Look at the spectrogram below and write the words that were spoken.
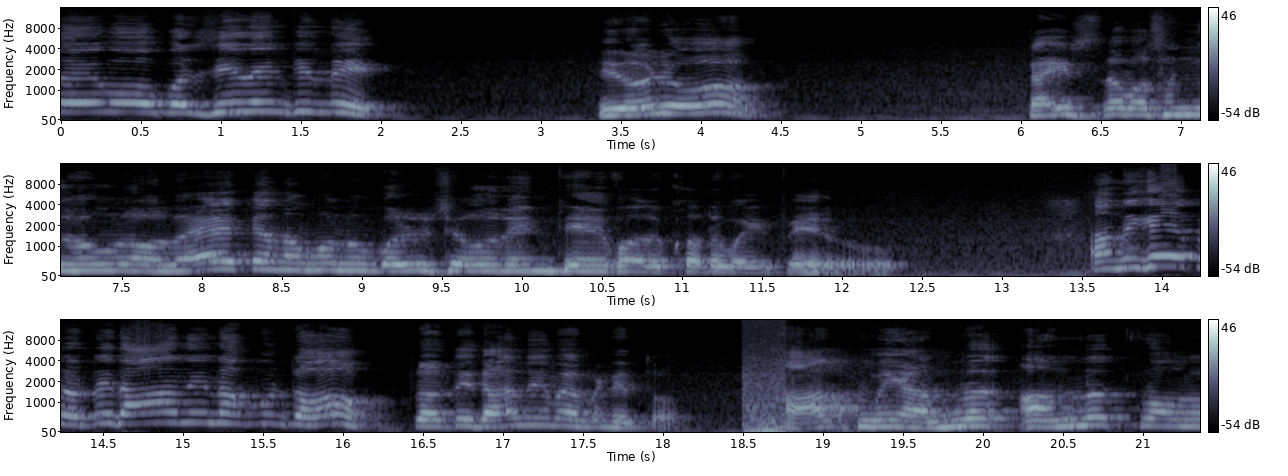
లేవో పరిశీలించింది. ఈరోజు క్రైస్తవ సంఘంలో లేఖనమును పరిశోధించే వారు కొరవైపోయారు. అందుకే ప్రతిదాన్ని నమ్ముతాం. ప్రతిదాన్ని వెంబడిస్తాం ఆత్మీయ అంద అంధత్వంలో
